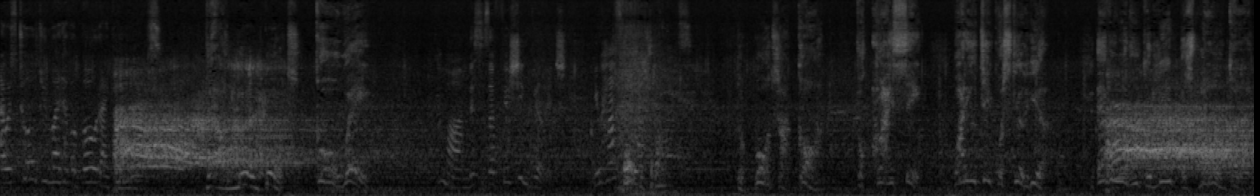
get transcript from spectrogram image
I was told you might have a boat I can use. There are no boats. Go away! Come on, this is a fishing village. You have That is wrong. The boats are gone. For Christ's sake, why do you think we're still here? Everyone who could leave is now gone.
